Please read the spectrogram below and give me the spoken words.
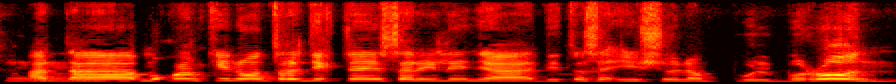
Mm. At ah, mukhang kinontradict niya yung sarili niya dito sa issue ng pulburon.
